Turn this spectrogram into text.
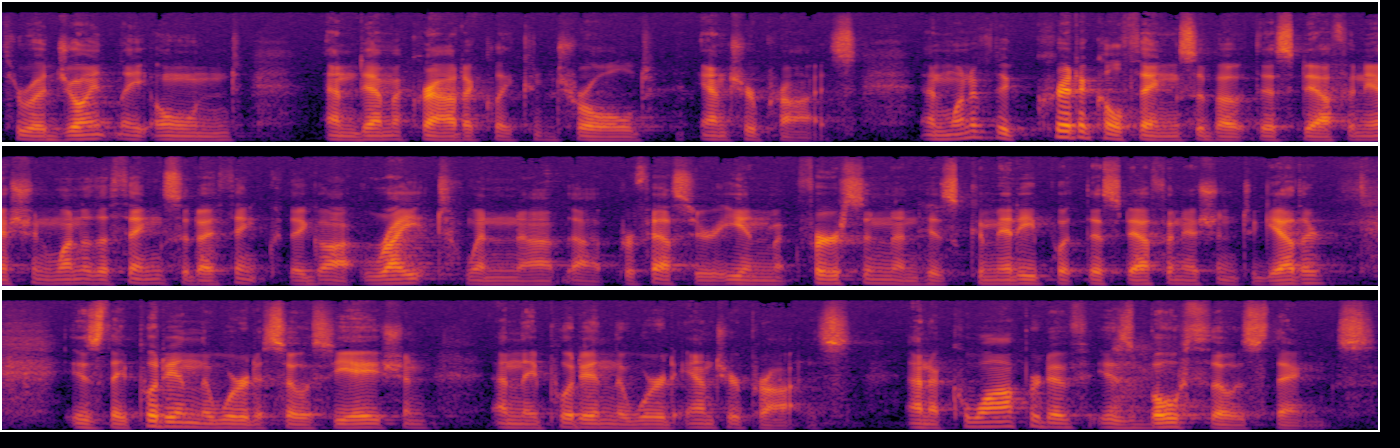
through a jointly owned and democratically controlled enterprise. And one of the critical things about this definition, one of the things that I think they got right when uh, uh, Professor Ian MacPherson and his committee put this definition together, is they put in the word association and they put in the word enterprise. And a cooperative is both those things.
